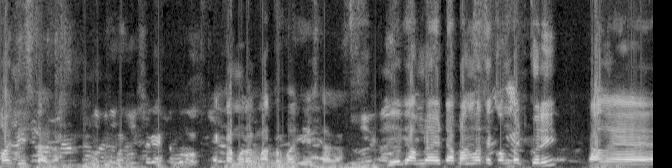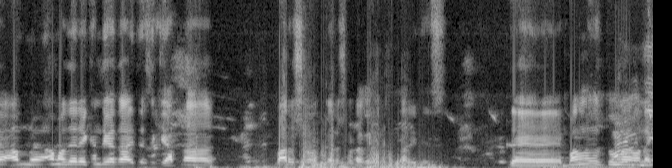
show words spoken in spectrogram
পঁয়ত্রিশ টাকা। একটা মোরগ মাত্র পঁয়ত্রিশ টাকা। যদি আমরা এটা বাংলাতে কনভার্ট করি, তাহলে আমাদের এখান থেকে দাঁড়াইতেছে কি আপনার বারোশো, তেরোশো টাকা দাঁড়াইতেছে। বাংলাদেশের তুলনায় অনেক।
